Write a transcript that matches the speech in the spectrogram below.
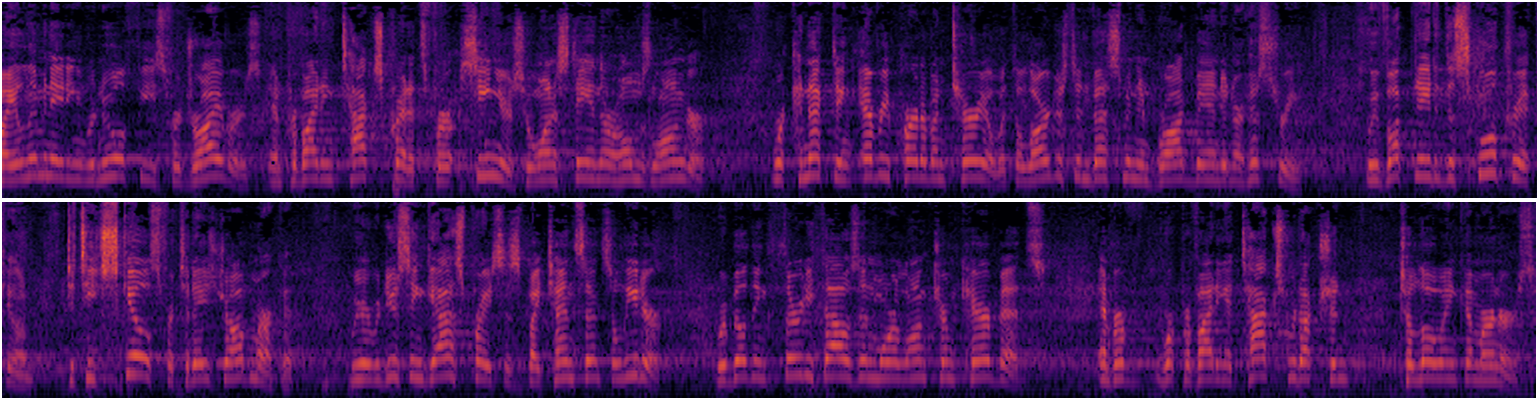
by eliminating renewal fees for drivers and providing tax credits for seniors who want to stay in their homes longer. We're connecting every part of Ontario with the largest investment in broadband in our history. We've updated the school curriculum to teach skills for today's job market. We are reducing gas prices by 10 cents a litre. We're building 30,000 more long-term care beds, and we're, providing a tax reduction to low-income earners.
